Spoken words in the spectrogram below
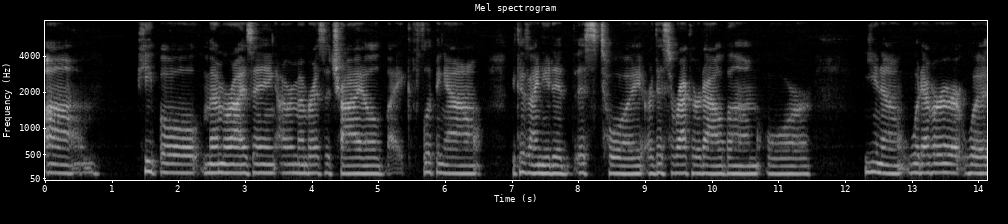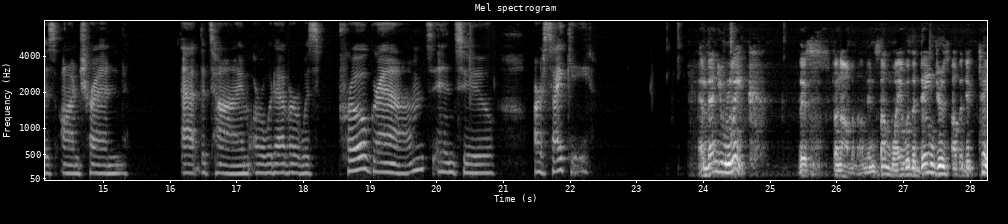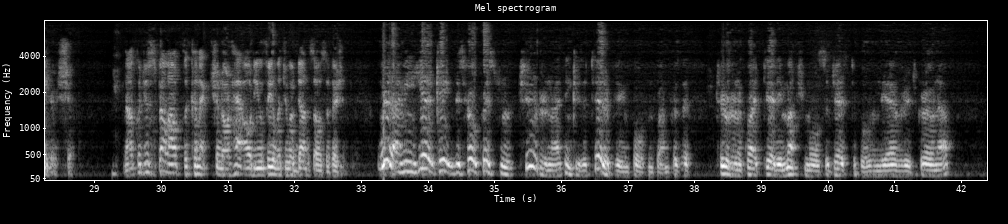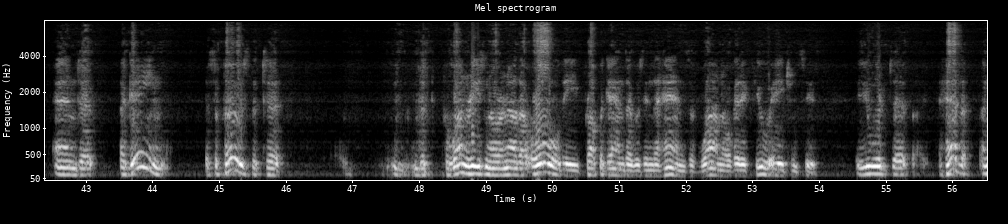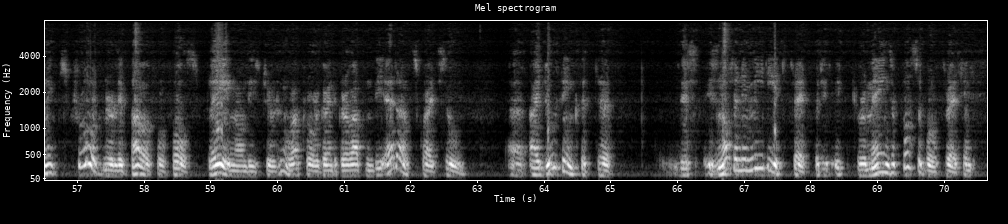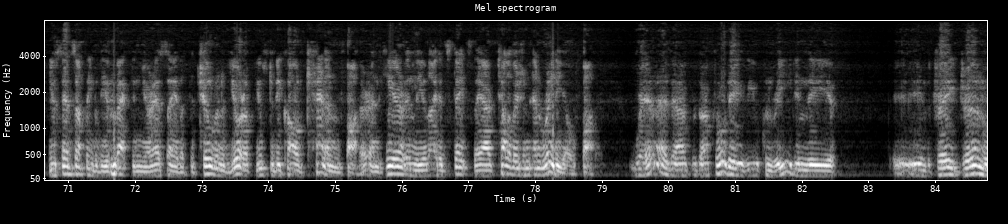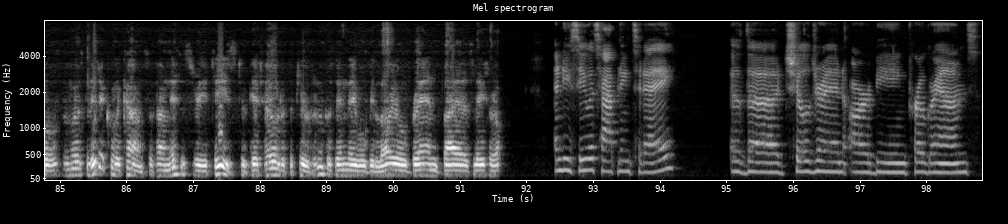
um, people memorizing. I remember as a child, like flipping out because I needed this toy or this record album or you know, whatever was on trend at the time or whatever was programmed into our psyche. And then you link this phenomenon in some way with the dangers of a dictatorship. Now, could you spell out the connection, or how do you feel that you have done so sufficiently? Well, I mean, here, Kate, this whole question of children, I think, is a terribly important one because the children are quite clearly much more suggestible than the average grown up. And uh, again, suppose that, uh, that for one reason or another, all the propaganda was in the hands of one or very few agencies, you would uh, have an extraordinarily powerful force playing on these children, who after all are going to grow up and be adults quite soon. Uh, I do think that uh, this is not an immediate threat, but it, it, remains a possible threat. And you said something to the effect in your essay that the children of Europe used to be called cannon fodder, and here in the United States they are television and radio fodder. Well, after all, they, you can read in the in the trade journals the most political accounts of how necessary it is to get hold of the children, because then they will be loyal brand buyers later on. And do you see what's happening today? Uh, the children are being programmed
